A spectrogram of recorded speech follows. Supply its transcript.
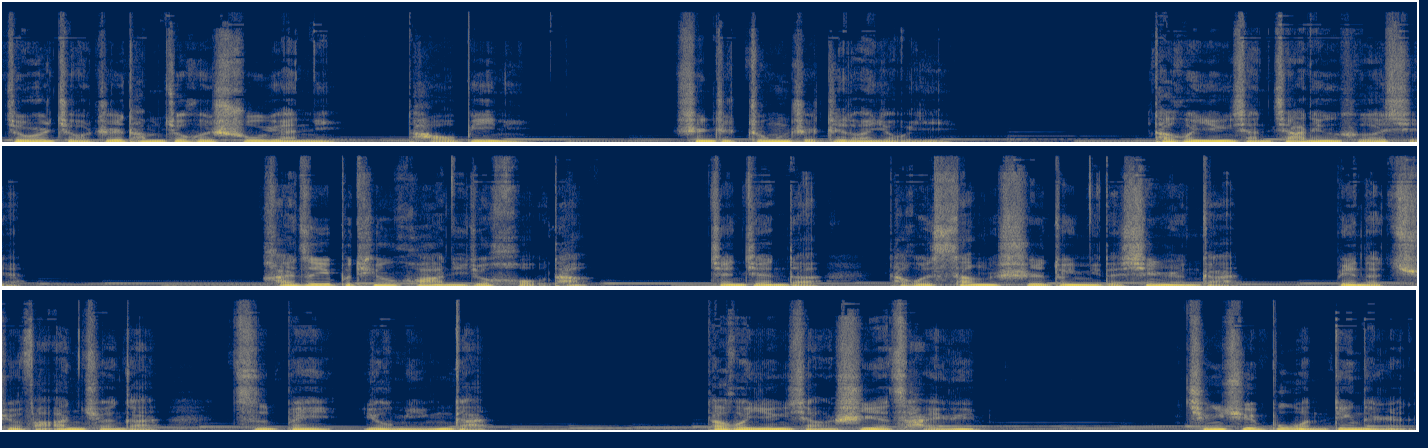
久而久之，他们就会疏远你、逃避你，甚至终止这段友谊。它会影响家庭和谐。孩子一不听话，你就吼他，渐渐的，他会丧失对你的信任感，变得缺乏安全感，自卑又敏感。它会影响事业财运。情绪不稳定的人，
